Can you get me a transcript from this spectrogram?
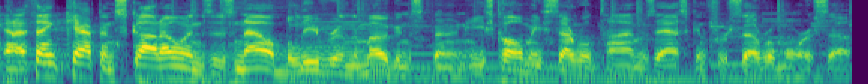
And I think Captain Scott Owens is now a believer in the Mogan Spoon. He's called me several times asking for several more, so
